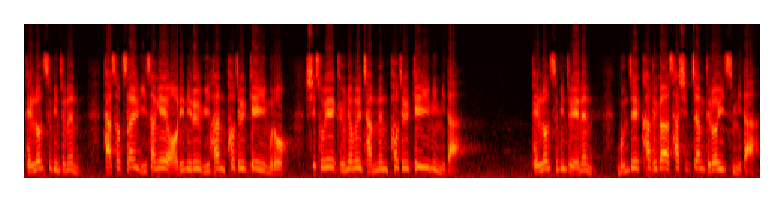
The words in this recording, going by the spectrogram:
밸런스 빈조는 5살 이상의 어린이를 위한 퍼즐 게임으로 시소의 균형을 잡는 퍼즐 게임입니다. 밸런스 빈조에는 문제 카드가 40장 들어 있습니다.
